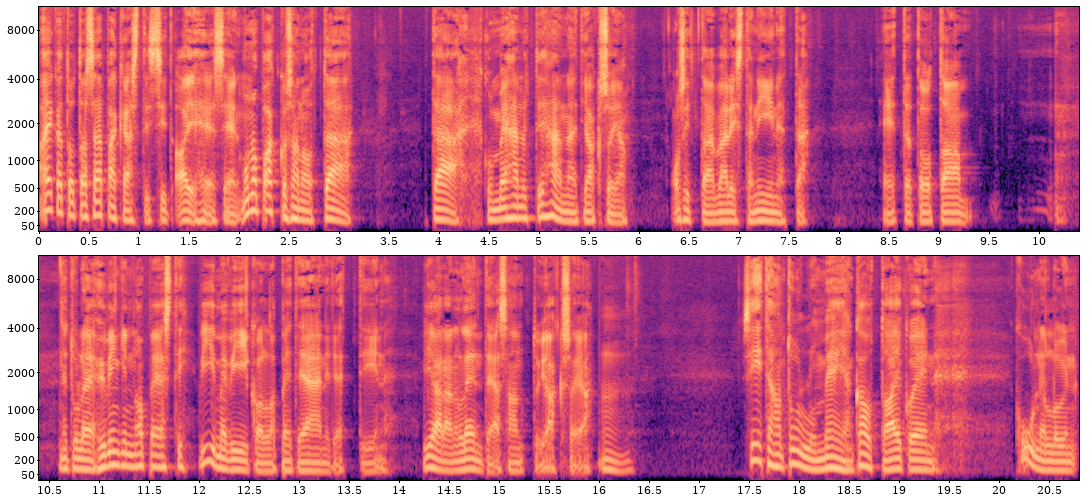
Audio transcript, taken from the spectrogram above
aika tota säpäkästi sit aiheeseen. Mun on pakko sanoa tää, tää, kun mehän nyt tehdään näitä jaksoja osittain välistä niin, että, että tota, ne tulee hyvinkin nopeasti. Viime viikolla Pete äänitettiin vieraana Lentäjä Santtu jaksoja. Mm. Siitä on tullut meidän kautta aikojen kuunnelluin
